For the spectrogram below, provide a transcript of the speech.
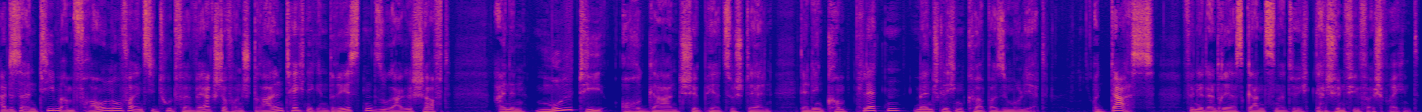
hat es ein Team am Fraunhofer Institut für Werkstoff- und Strahlentechnik in Dresden sogar geschafft, einen Multi-Organ-Chip herzustellen, der den kompletten menschlichen Körper simuliert. Und das findet Andreas Ganz natürlich ganz schön vielversprechend.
